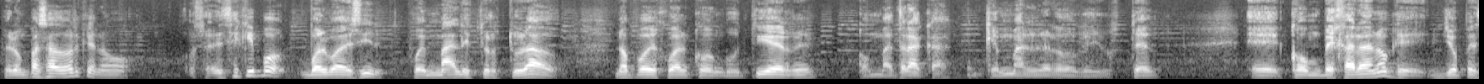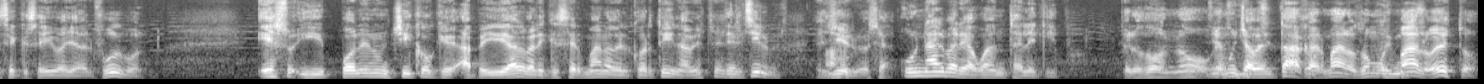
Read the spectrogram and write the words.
pero un pasador que no, o sea, ese equipo, vuelvo a decir, fue mal estructurado. No puede jugar con Gutiérrez, con Matraca, que es más lerdo que usted, eh, con Bejarano, que yo pensé que se iba ya del fútbol. Eso, y ponen un chico que apellida Álvarez, que es hermano del Cortina, ¿viste? Del Gilbert. El o sea, un Álvarez aguanta el equipo, pero dos no, es mucha ventaja, hermano, son muy malos esto.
